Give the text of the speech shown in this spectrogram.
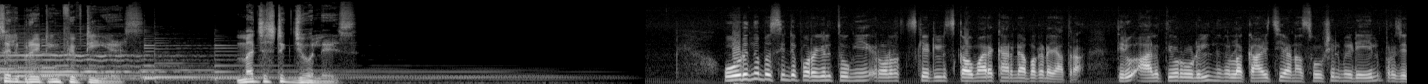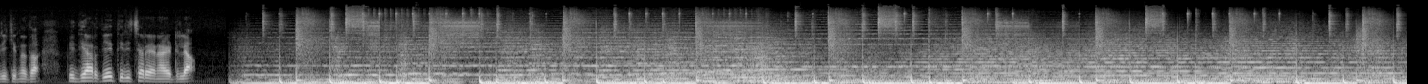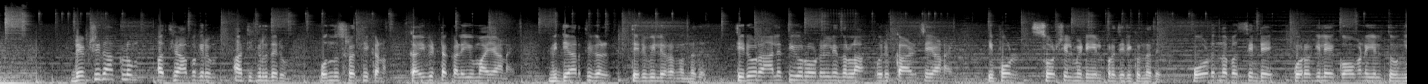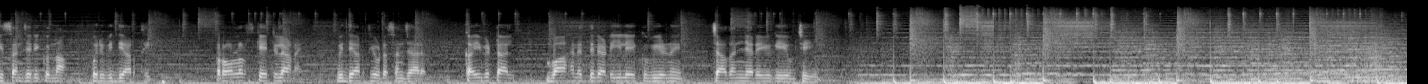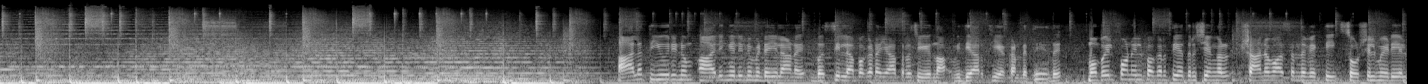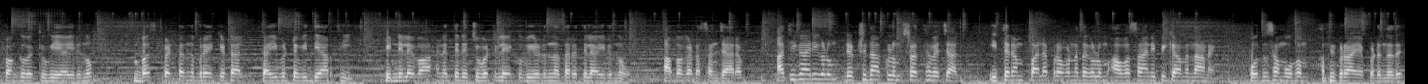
celebrating 50 years. Majestic Jewelers. ഓടുന്ന ബസിന്റെ പുറകിൽ തൂങ്ങി റോളർ സ്കേറ്റിൽ കൗമാരക്കാരന്റെ അപകടയാത്ര തിരു ആലത്തിയൂർ റോഡിൽ നിന്നുള്ള കാഴ്ചയാണ് സോഷ്യൽ മീഡിയയിൽ പ്രചരിക്കുന്നത് വിദ്യാർത്ഥിയെ തിരിച്ചറിയാനായിട്ടില്ല രക്ഷിതാക്കളും അധ്യാപകരും അധികൃതരും ഒന്ന് ശ്രദ്ധിക്കണം. കൈവിട്ട കളിയുമായാണ് വിദ്യാർത്ഥികൾ തെരുവിലിറങ്ങുന്നത്. തിരൂർ ആലത്തിയൂർ റോഡിൽ നിന്നുള്ള ഒരു കാഴ്ചയാണ് ഇപ്പോൾ സോഷ്യൽ മീഡിയയിൽ പ്രചരിക്കുന്നത്. ഓടുന്ന ബസിന്റെ പുറകിലെ ഗോവണയിൽ തൂങ്ങി സഞ്ചരിക്കുന്ന ഒരു വിദ്യാർത്ഥി. റോളർ സ്കേറ്റിലാണ് വിദ്യാർത്ഥിയുടെ സഞ്ചാരം. കൈവിട്ടാൽ വാഹനത്തിന്റെ അടിയിലേക്ക് വീണ് ചതഞ്ഞരയുകയും ചെയ്യും. ആലത്തിയൂരിനും ആലിങ്ങലിനും ഇടയിലാണ് ബസ്സിൽ അപകട യാത്ര ചെയ്യുന്ന വിദ്യാർത്ഥിയെ കണ്ടെത്തിയത്. മൊബൈൽ ഫോണിൽ പകർത്തിയ ദൃശ്യങ്ങൾ ഷാനവാസ് എന്ന വ്യക്തി സോഷ്യൽ മീഡിയയിൽ പങ്കുവെക്കുകയായിരുന്നു. ബസ് പെട്ടെന്ന് ബ്രേക്കിട്ടാൽ കൈവിട്ട് വിദ്യാർത്ഥി പിന്നിലെ വാഹനത്തിന്റെ ചുവട്ടിലേക്ക് വീഴുന്ന തരത്തിലായിരുന്നു അപകട സഞ്ചാരം. അധികാരികളും രക്ഷിതാക്കളും ശ്രദ്ധ വെച്ചാൽ ഇത്തരം പല പ്രവണതകളും അവസാനിപ്പിക്കാമെന്നാണ് പൊതുസമൂഹം അഭിപ്രായപ്പെടുന്നത്.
